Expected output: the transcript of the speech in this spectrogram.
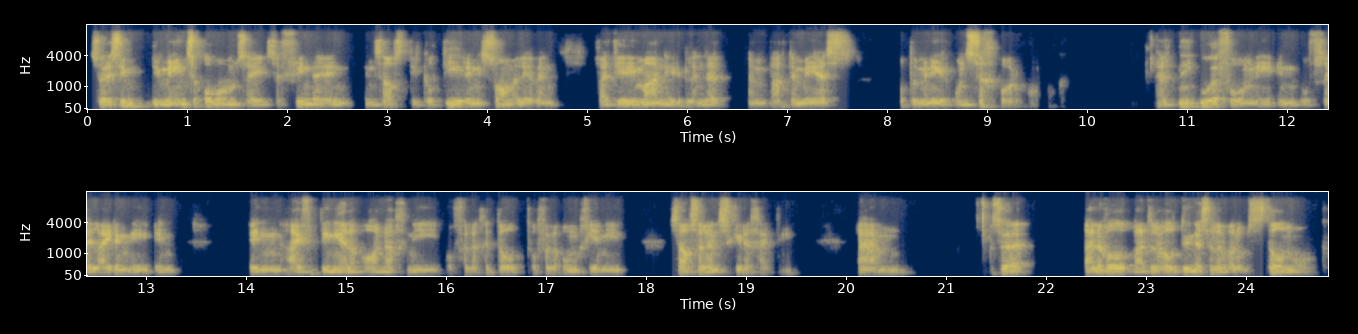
So dis die, die mense om hom, sy sy vriende en en selfs die kultuur en die samelewing wat hierdie man, hierdie blinde um, Bartimeus op 'n manier onsigbaar maak hulle het nie oë vir hom nie en of sy lyding nie en en hy verdien nie hulle aandag nie of hulle geduld of hulle omgee nie selfs hulle skierigheid nie. Ehm um, so hulle wil wat hulle wil doen is hulle wil hom stil maak.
